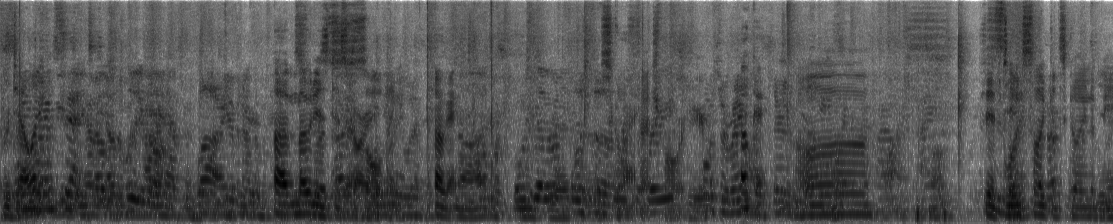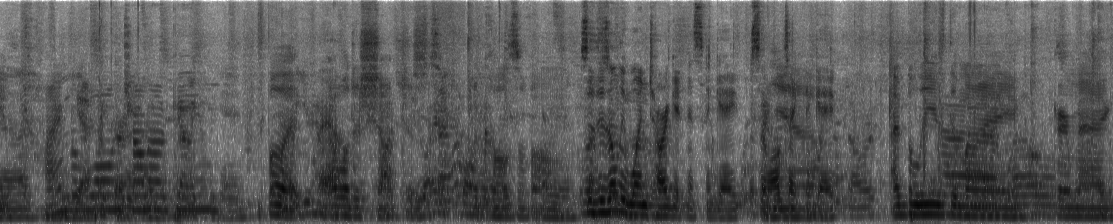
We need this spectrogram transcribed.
Brutality? Uh, mode is discard. Okay. Just gonna fetch forward here. What's the range? Okay. Uh, it 15. looks like it's going to be kind of a long drawn out game, but I will just shock just because of um. So there's only one target and it's negate, so I'll take Yeah. negate. I believe that my Gurmag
